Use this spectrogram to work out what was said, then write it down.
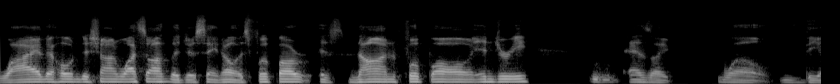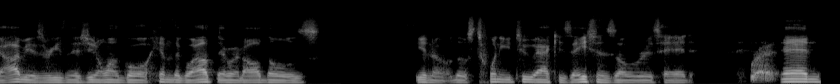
why they're holding Deshaun Watson off. They're just saying, "Oh, it's football. It's non-football injury," mm-hmm. and it's like, well, the obvious reason is you don't want to go him to go out there with all those, you know, those twenty-two accusations over his head Right. And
